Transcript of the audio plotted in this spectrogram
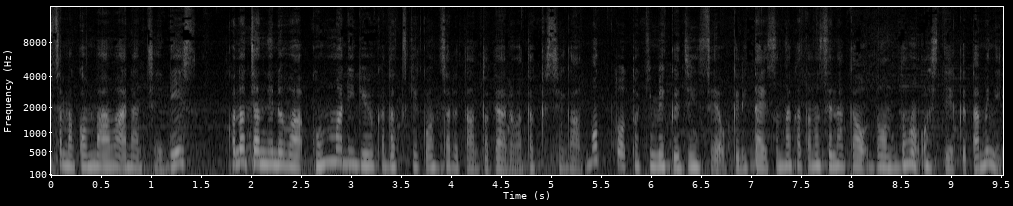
様こんばんはアラチェです。このチャンネルはこんまり流片付けコンサルタントである私がもっとときめく人生を送りたいそんな方の背中をどんどん押していくために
